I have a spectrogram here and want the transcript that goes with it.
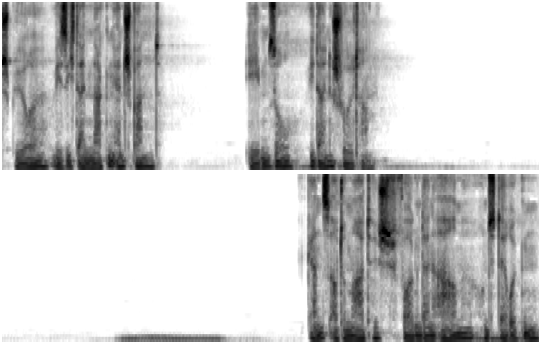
Spüre, wie sich dein Nacken entspannt, ebenso wie deine Schultern. Ganz automatisch folgen deine Arme und der Rücken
